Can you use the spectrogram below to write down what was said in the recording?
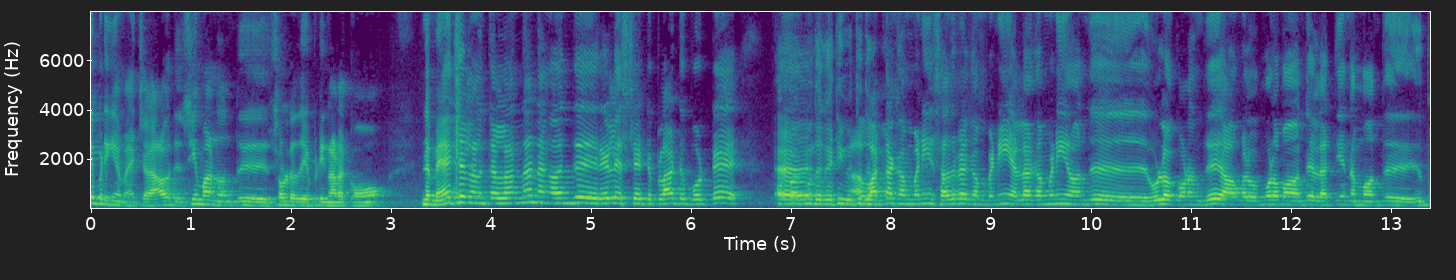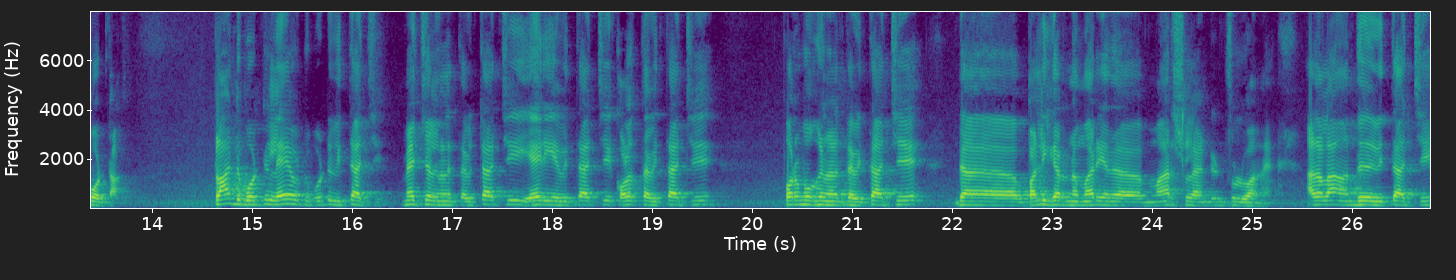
எப்படிங்க மேய்ச்சல்? அவர் சீமான் வந்து சொல்கிறது எப்படி நடக்கும்? இந்த மேய்ச்சல் நிலத்தெல்லாம் தான் நாங்கள் வந்து ரியல் எஸ்டேட் பிளாட்டு போட்டு கட்டி வட்ட கம்பெனி சதுர கம்பெனி எல்லா கம்பெனியும் வந்து உள்ளே கொண்டு அவங்கள மூலமாக வந்து எல்லாத்தையும் நம்ம வந்து இது போட்டான். பிளாட்டு போட்டு லே அவுட்டு போட்டு விற்றாச்சு மேய்ச்சல் நிலத்தை விற்றாச்சு ஏரியை விற்றாச்சு குளத்தை விற்றாச்சு புறமுக நிலத்தை விற்றாச்சு இந்த பள்ளிக்கரணை மாதிரி அந்த மார்ஷ் லேண்டுன்னு சொல்லுவாங்க. அதெல்லாம் வந்து விற்றாச்சு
